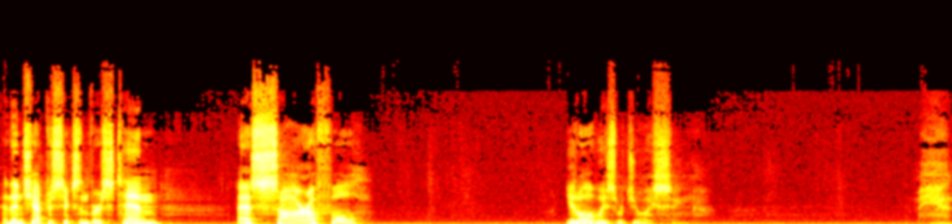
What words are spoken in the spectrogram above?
And then, chapter 6 and verse 10 as sorrowful, yet always rejoicing. Man,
